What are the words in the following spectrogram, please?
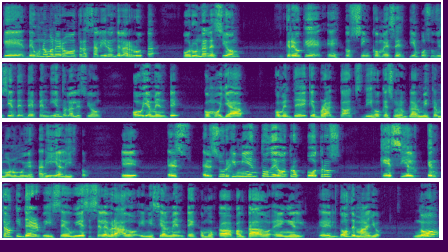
que de una manera u otra salieron de la ruta por una lesión. Creo que estos cinco meses es tiempo suficiente, dependiendo de la lesión. Obviamente, como ya comenté que Brad Cox dijo que su ejemplar Mr. Monomoy estaría listo. Eh, es el surgimiento de otros potros que si el Kentucky Derby se hubiese celebrado inicialmente como estaba pautado en el, 2 de mayo, no,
